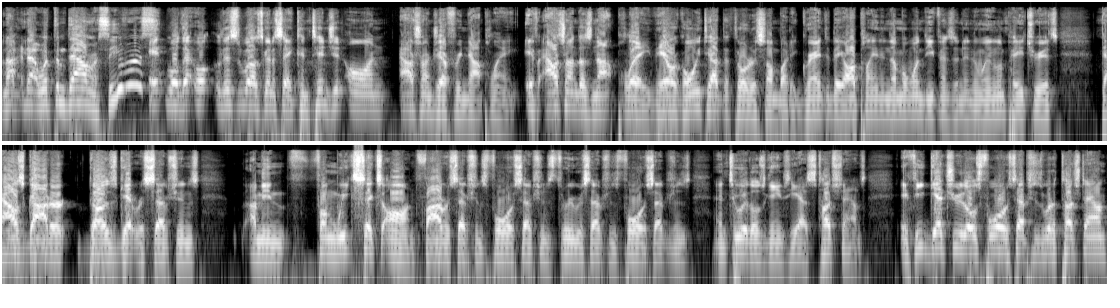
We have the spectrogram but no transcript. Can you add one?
Not, not with them down receivers. It, well, that, well, this is what I was going to say. Contingent on Alshon Jeffery not playing. If Alshon does not play, they are going to have to throw to somebody. Granted, they are playing the number one defense in the New England Patriots. Dallas Goedert does get receptions. I mean, from week six on, five receptions, four receptions, three receptions, four receptions, and two of those games he has touchdowns. If he gets you those four receptions with a touchdown,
